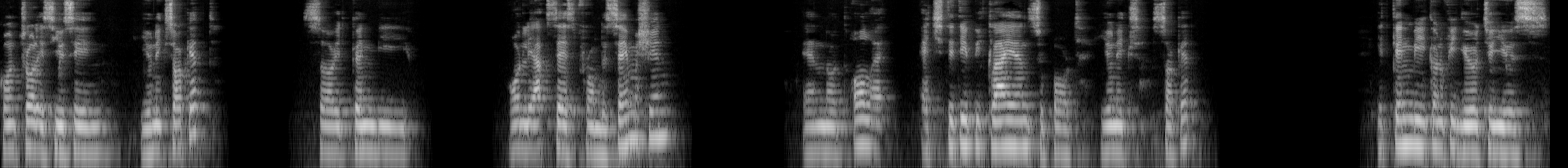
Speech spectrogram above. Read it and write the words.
control is using Unix socket. So it can be only accessed from the same machine. And not all HTTP clients support Unix socket. It can be configured to use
